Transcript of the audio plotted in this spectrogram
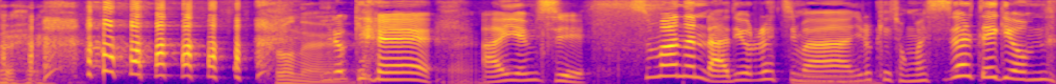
네. 그러네. 이렇게 IMC 수많은 라디오를 했지만 음. 이렇게 정말 쓰잘데기 없는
